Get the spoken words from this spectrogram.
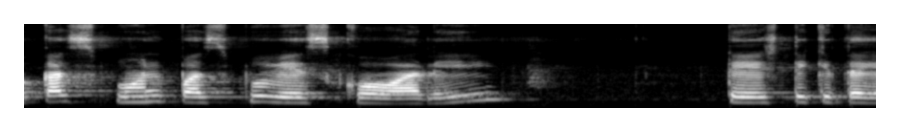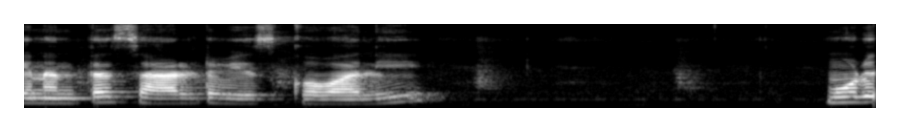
ఒక స్పూన్ పసుపు వేసుకోవాలి. టేస్ట్కి తగినంత సాల్ట్ వేసుకోవాలి. మూడు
